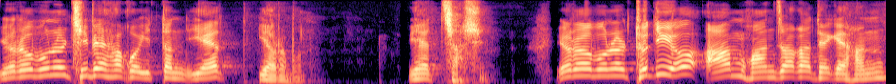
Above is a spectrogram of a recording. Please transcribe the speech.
여러분을 지배하고 있던 옛 여러분, 옛 자신, 여러분을 드디어 암 환자가 되게 한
